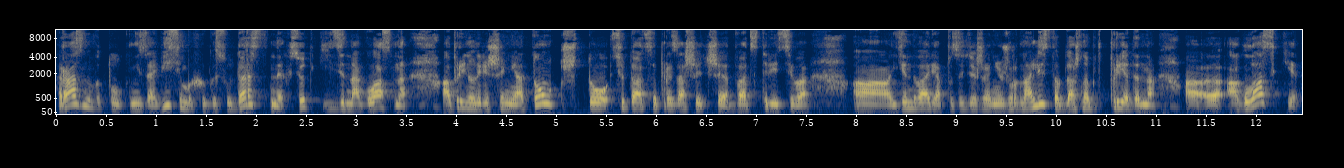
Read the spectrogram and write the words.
разного толка, независимых и государственных, все-таки единогласно а, принял решение о том, что ситуация, произошедшая 23 а, января по задержанию журналистов, должна быть предана а, огласке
